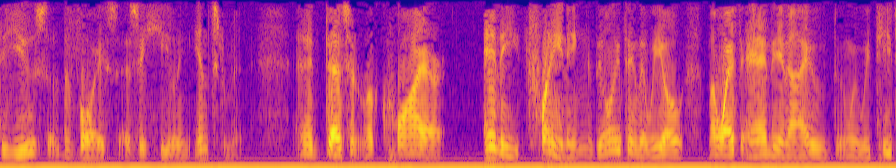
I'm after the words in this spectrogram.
the use of the voice as a healing instrument, and it doesn't require any training. The only thing that we owe, my wife Andi and I, who we teach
